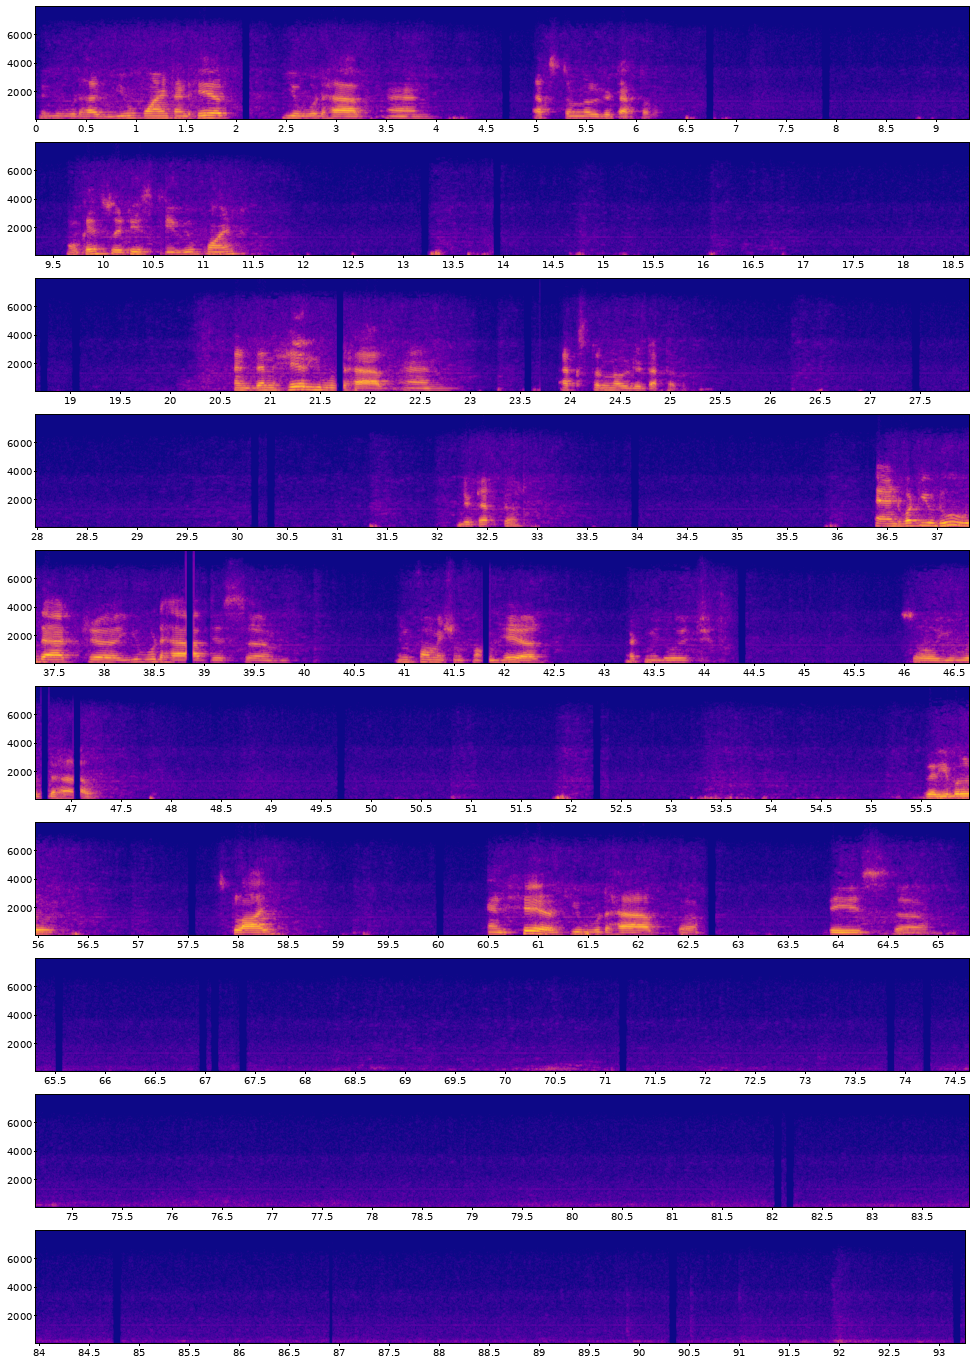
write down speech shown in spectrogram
you would have viewpoint and here you would have an external detector. Okay so it is the viewpoint. And then here you would have an external detector detector and what you do that uh, you would have this um, information from here. Let me do it. So you would have variable supply and here you would have uh, these uh,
